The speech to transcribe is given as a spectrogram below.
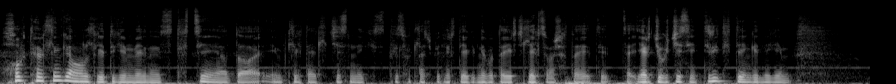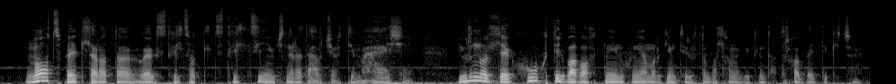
Хувь тавилангийн онол гэдэг юм яг нэг сэтгцэн одоо эмнэлэгт ажиллаж исэн нэг сэтгэл судлаач биднэрт яг нэг удаа ирж лекц уншихтаа ярьж өгч исэн. Тэр гэхдээ ингээд нэг юм нууц байдлаар одоо яг сэтгэл судлал сэтгэлзэн эмчнэр одоо авч явд юм хаашаа. Ер нь бол яг хүүхдийг баг багт нь энэ хүн ямар гэмт хэрэгтэн болох нь гэдэг нь тодорхой байдаг гэж байгаа.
